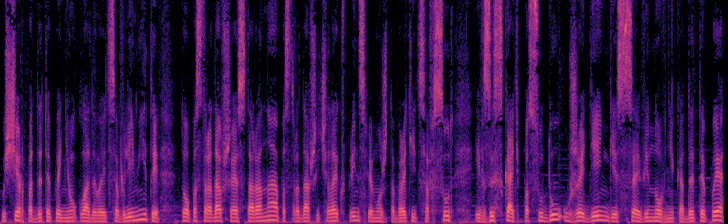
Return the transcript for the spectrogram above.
ущерб от ДТП не укладывается в лимиты, то пострадавшая сторона, пострадавший человек в принципе может обратиться в суд и взыскать по суду уже деньги с виновника ДТП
